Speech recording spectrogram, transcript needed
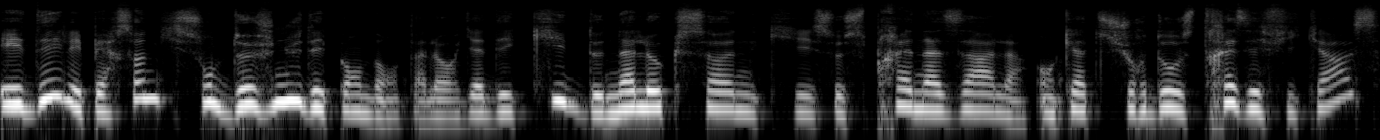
aider les personnes qui sont devenues dépendantes. Alors il y a des kits de naloxone qui est ce spray nasal en cas de surdose très efficace,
